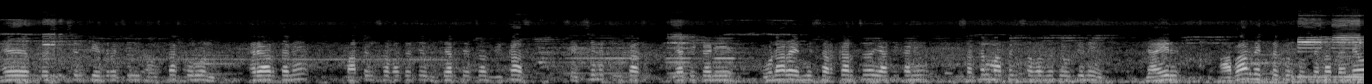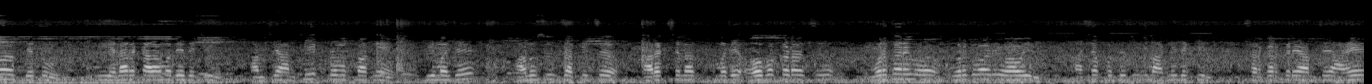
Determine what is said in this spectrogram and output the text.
हे प्रशिक्षण केंद्राची घोषणा करून खऱ्या अर्थाने मातंग समाजाच्या विद्यार्थ्यांचा विकास शैक्षणिक विकास या ठिकाणी होणार आहे. मी सरकारचं या ठिकाणी सकल मातंग समाजाच्या वतीने जाहीर आभार व्यक्त करतो. त्यांना धन्यवाद देतो की येणाऱ्या काळामध्ये देखील आमची आणखी एक प्रमुख मागणी आहे. ती म्हणजे अनुसूचित जातीचं आरक्षणामध्ये अबकडाचं वर्गवारी वर्गवारी व्हावी अशा पद्धतीची मागणी देखील सरकारकडे आमचे आहे.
